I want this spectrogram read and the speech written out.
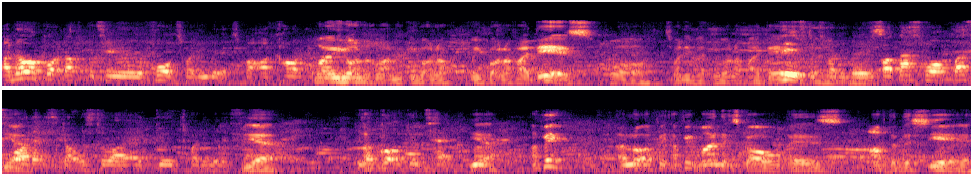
I know I've got enough material for 20 minutes, but I can't. Well, you got enough. You got enough. We've got enough ideas for 20 minutes. We've got enough ideas. for 20 minutes, but that's what that's Yeah. my next goal is to write a good 20 minutes. Yeah. Because I've got a good 10. Yeah. I think a lot of. I think my next goal is after this year.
